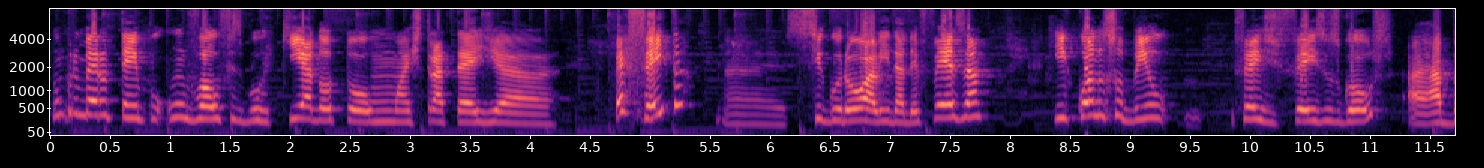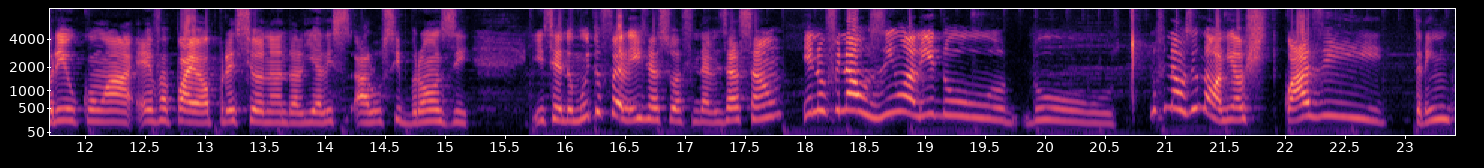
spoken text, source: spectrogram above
No primeiro tempo, um Wolfsburg que adotou uma estratégia perfeita, é, segurou ali na defesa e quando subiu fez, fez os gols, abriu com a Eva Paiol pressionando ali a Lucy Bronze e sendo muito feliz na sua finalização. E no finalzinho ali do. do no finalzinho não, ali aos quase 30,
